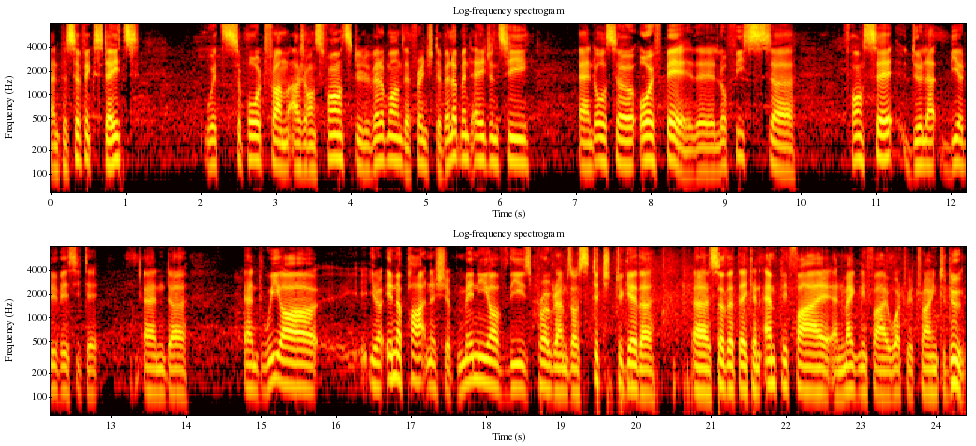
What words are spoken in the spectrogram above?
and Pacific States, with support from Agence France du Développement, the French Development Agency, and also OFB, the l'Office uh, Français de la Biodiversité. And, uh, and we are, you know, in a partnership. Many of these programs are stitched together uh, so that they can amplify and magnify what we're trying to do.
